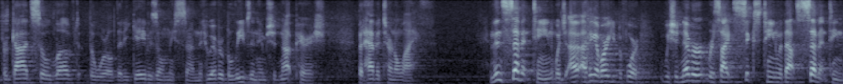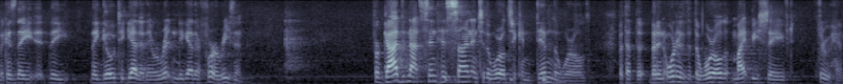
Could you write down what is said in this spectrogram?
For God so loved the world that he gave his only Son, that whoever believes in him should not perish, but have eternal life. And then 17, which I, I think I've argued before, we should never recite 16 without 17 because they, they, they go together. They were written together for a reason. For God did not send his Son into the world to condemn the world, but, that the, but in order that the world might be saved through him.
